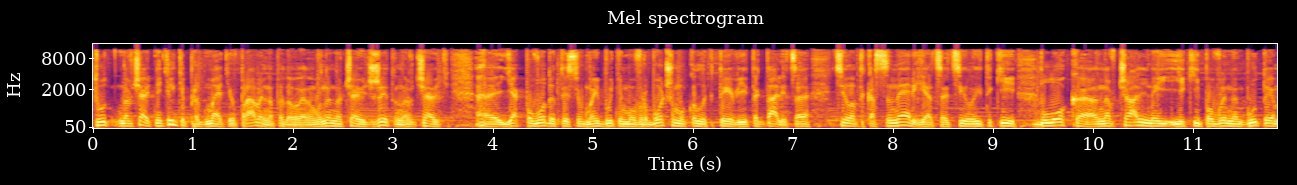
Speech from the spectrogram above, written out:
тут навчають не тільки предметів, правильно педагоги, вони навчають жити, навчають е, як поводитися в майбутньому в робочому колективі і так далі. Це ціла така синергія, це цілий такий блок е, навчальний, який повинен бути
